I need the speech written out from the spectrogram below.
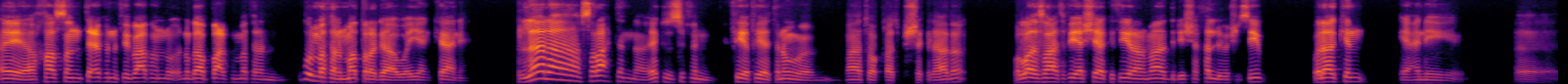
اي خاصه تعرف إنه في بعض نقاط ضعف مثلا نقول مثلا مطرقة أو ايا كان يعني. لا لا صراحة ياكوزا 7 فيها فيها تنوع ما توقعت بالشكل هذا. والله صراحة في أشياء كثيرة أنا ما أدري إيش أخلي وإيش أسيب. ولكن يعني آه،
